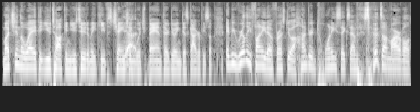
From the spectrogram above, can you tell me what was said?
much in the way that you talking U2 to me keeps changing Yeah. which band they're doing discography stuff. It'd be really funny though for us to do 126 episodes on Marvel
